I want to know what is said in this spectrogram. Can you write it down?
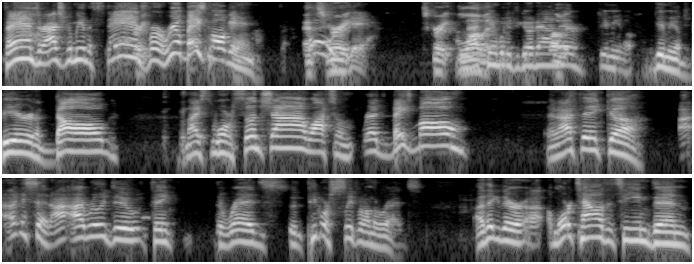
fans are actually gonna be in the stands great. for a real baseball game. That's oh, great. Yeah, it's great. Love I can't it. wait to go down Love there. It. Give me a give me a beer and a dog nice warm sunshine, watch some red baseball. And I think, uh, I, like I said, I, I, really do think the Reds, people are sleeping on the Reds. I think they're a more talented team than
